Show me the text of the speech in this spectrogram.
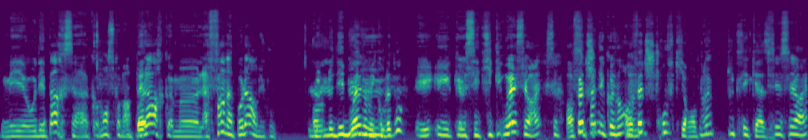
Mais au départ, ça commence comme un polar, comme la fin d'un polar, du coup. Le, début. Ouais, non, du- mais complètement. et, et que c'est typique. Ouais, c'est vrai. En fait, pas déconnant. En fait, je trouve qu'il remplit Ouais. toutes les cases. c'est vrai.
